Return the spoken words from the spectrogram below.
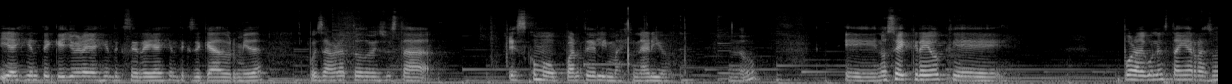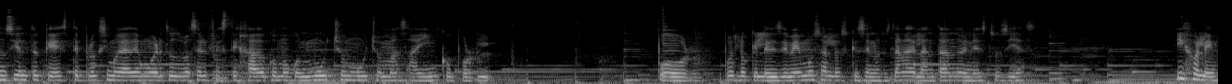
y hay gente que llora y hay gente que se ríe, hay gente que se queda dormida, pues ahora todo eso está, es como parte del imaginario, ¿no? Eh, no sé, creo que por alguna extraña razón siento que este próximo Día de Muertos va a ser festejado como con mucho, mucho más ahínco por, por pues, lo que les debemos a los que se nos están adelantando en estos días. Híjole,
